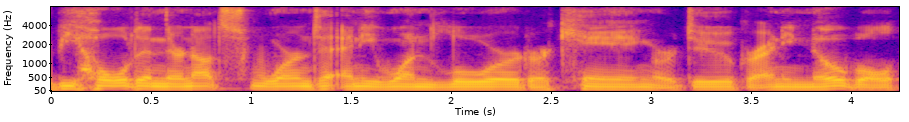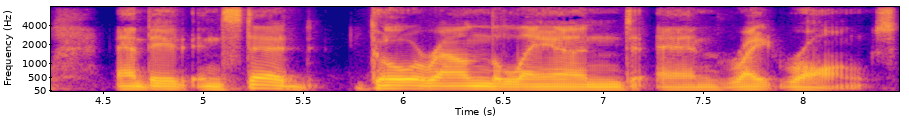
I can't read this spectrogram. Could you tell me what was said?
beholden. They're not sworn to any one lord or king or duke or any noble, and they instead go around the land and right wrongs.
